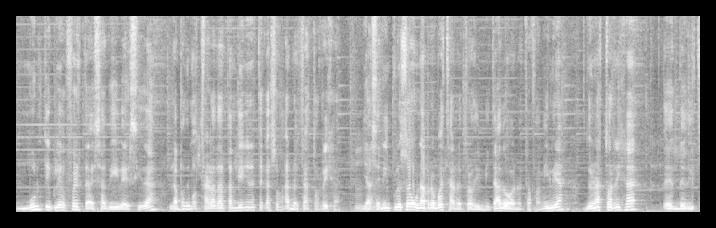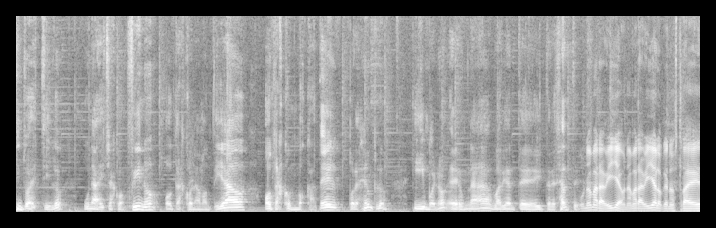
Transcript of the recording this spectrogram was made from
múltiple oferta, esa diversidad, la podemos trasladar también en este caso a nuestras torrijas. Y hacer incluso una propuesta a nuestros invitados o a nuestra familia de unas torrijas de, de distintos estilos. Unas hechas con fino, otras con amontillado, otras con moscatel, por ejemplo. Y bueno, es una variante interesante. Una maravilla, una maravilla lo que nos trae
